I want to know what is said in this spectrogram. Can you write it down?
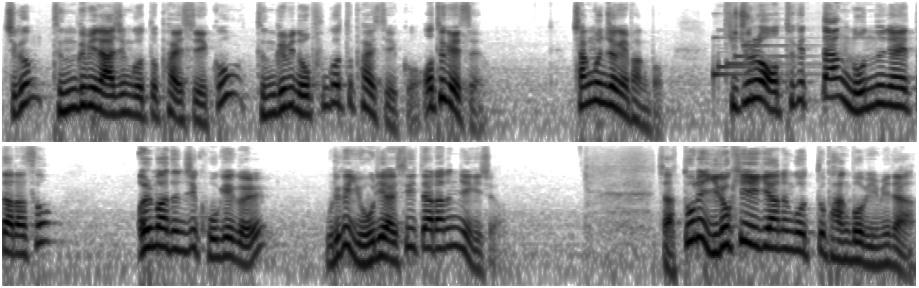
지금 등급이 낮은 것도 팔 수 있고 등급이 높은 것도 팔 수 있고 어떻게 했어요? 장문정의 방법. 기준을 어떻게 딱 놓느냐에 따라서 얼마든지 고객을 우리가 요리할 수 있다라는 얘기죠. 자, 또는 이렇게 얘기하는 것도 방법입니다.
